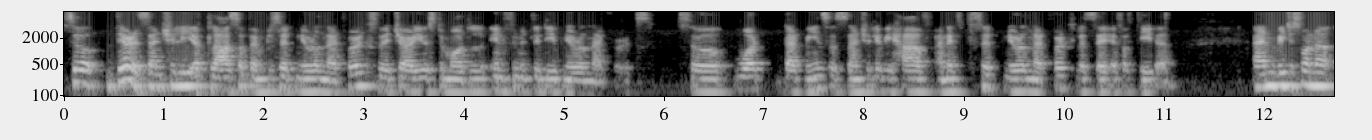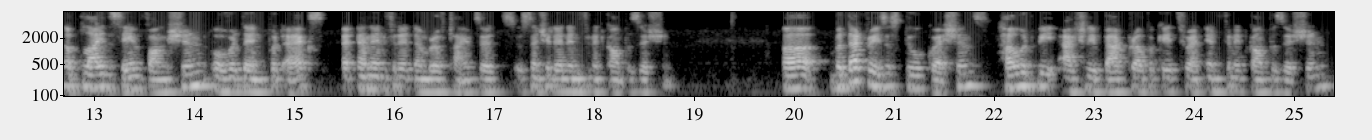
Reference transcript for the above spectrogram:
So they're essentially a class of implicit neural networks which are used to model infinitely deep neural networks. So what that means essentially we have an explicit neural network, let's say f of theta, and we just want to apply the same function over the input x an infinite number of times. So it's essentially an infinite composition. Uh, but that raises two questions. How would we actually backpropagate through an infinite composition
